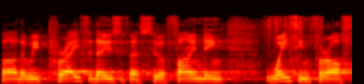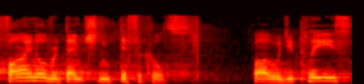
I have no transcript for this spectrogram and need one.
Father, we pray for those of us who are finding waiting for our final redemption difficult. Father, would you please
